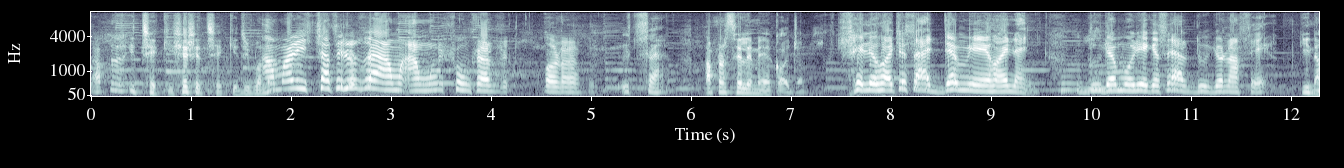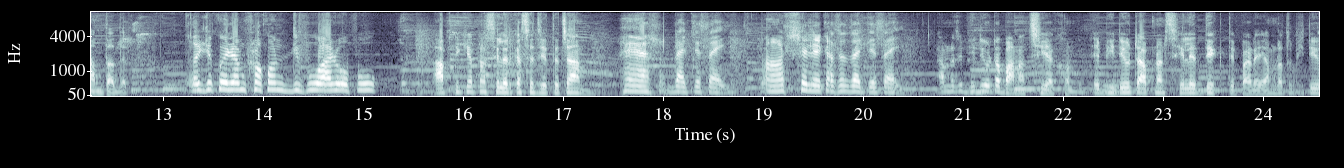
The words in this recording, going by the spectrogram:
আপনার ইচ্ছে কি? শেষ ইচ্ছে কি জীবনে? আমার ইচ্ছা ছিল যে আম- আমার সংসার করার ইচ্ছা। আপনার ছেলে মেয়ে কয়জন? ছেলে হয়েছে চারটা মেয়ে হয় নাই। দুইটা মরিয়ে গেছে আর দুইজন আছে। কি নাম তাদের? ওই যে কইলাম তখন দীপু আর অপু। আপনি কি আপনার ছেলের কাছে যেতে চান? হ্যাঁ যাইতে চাই। আমার ছেলের কাছে যাইতে চাই। আমরা যে ভিডিওটা বানাচ্ছি এখন এই ভিডিওটা আপনার ছেলে দেখতে পারে। আমরা তো ভিডিও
